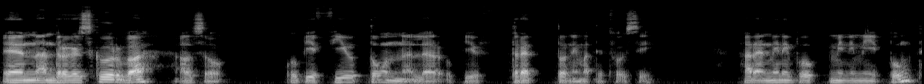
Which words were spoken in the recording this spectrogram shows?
En andragradskurva, alltså uppgift 14 eller uppgift 13 i matte 2C, har en minimipunkt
